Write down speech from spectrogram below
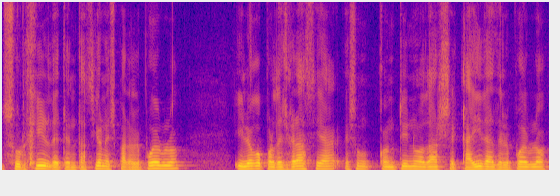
surgir de tentaciones para el pueblo y luego, por desgracia, es un continuo darse caídas del pueblo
